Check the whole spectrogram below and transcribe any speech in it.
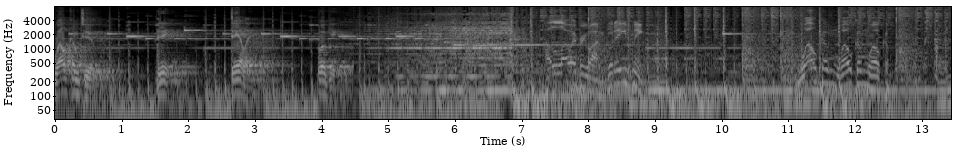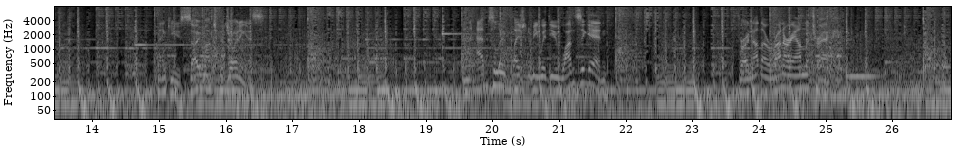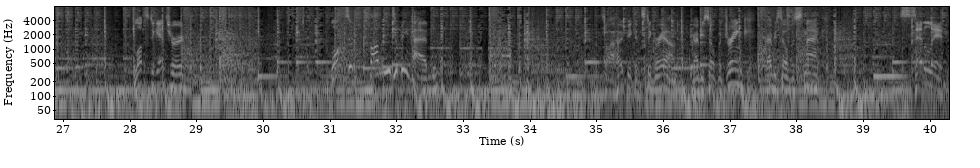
Welcome to the Daily Boogie. Hello, everyone. Good evening. Welcome, welcome, welcome. Thank you so much for joining us. An absolute pleasure to be with you once again for another run around the track. Lots to get through. Lots of fun to be had. So I hope you can stick around. Grab yourself a drink, grab yourself a snack, settle in.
